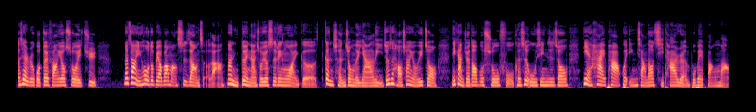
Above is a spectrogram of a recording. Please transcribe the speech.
而且如果对方又说一句，那这样以后我都不要帮忙视障者啦，那你对你来说又是另外一个更沉重的压力，就是好像有一种你感觉到不舒服，可是无形之中你也害怕会影响到其他人不被帮忙，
